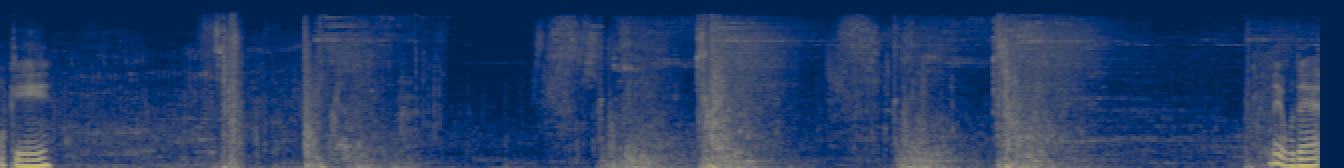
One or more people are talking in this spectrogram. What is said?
Okay. Jó, de.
